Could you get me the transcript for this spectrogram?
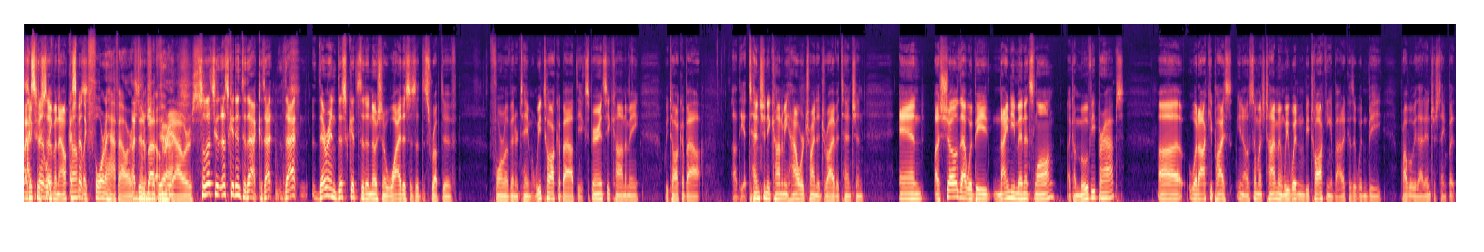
I six or spent, seven like, outcomes. I spent like four and a half hours. I did about show. three Yeah. hours. So let's get, let's get into that because that that therein this gets to the notion of why this is a disruptive form of entertainment. We talk about the experience economy, we talk about uh, the attention economy, how we're trying to drive attention, and a show that would be ninety minutes long, like a movie perhaps, uh, would occupy you know so much time, and we wouldn't be talking about it because it wouldn't be probably that interesting. But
